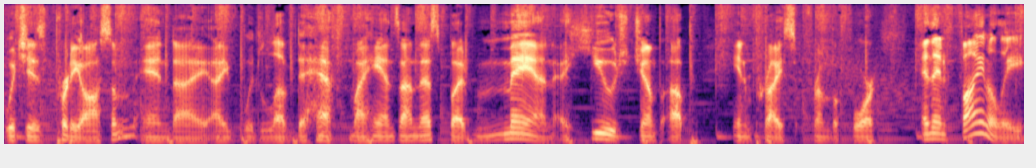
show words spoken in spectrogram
which is pretty awesome. And I, I would love to have my hands on this, but man, a huge jump up in price from before. And then finally,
